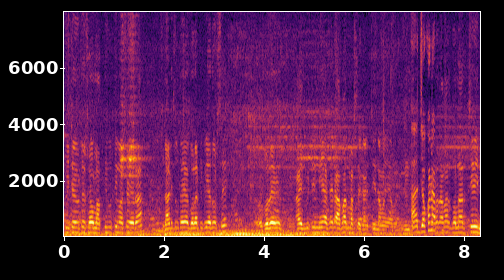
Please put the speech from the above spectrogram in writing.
পিঠে উঠে সব লাথি ফুতি মারছে এরা গাড়িতে উঠে গলা টিপিয়া ধরছে। তারপরে আইসবিটি নিয়ে আসে এরা আবার মারছে গাড়িতে নামাই আর যখন আমার গলার চেইন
